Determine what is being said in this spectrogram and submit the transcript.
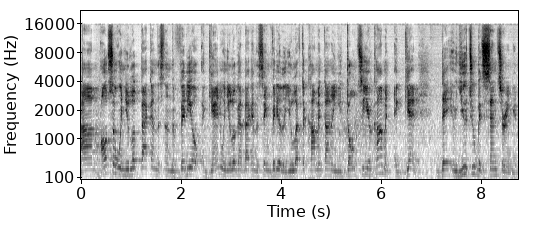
Um, also, when you look back on the on the video again, when you look back on the same video that you left a comment on and you don't see your comment again, they, YouTube is censoring it.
